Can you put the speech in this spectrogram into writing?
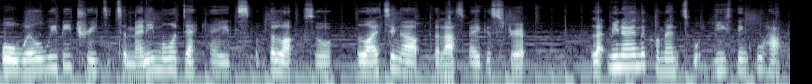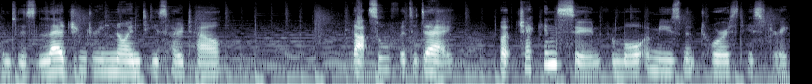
Or will we be treated to many more decades of the Luxor lighting up the Las Vegas Strip? Let me know in the comments what you think will happen to this legendary 90s hotel. That's all for today, but check in soon for more amusement tourist history.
